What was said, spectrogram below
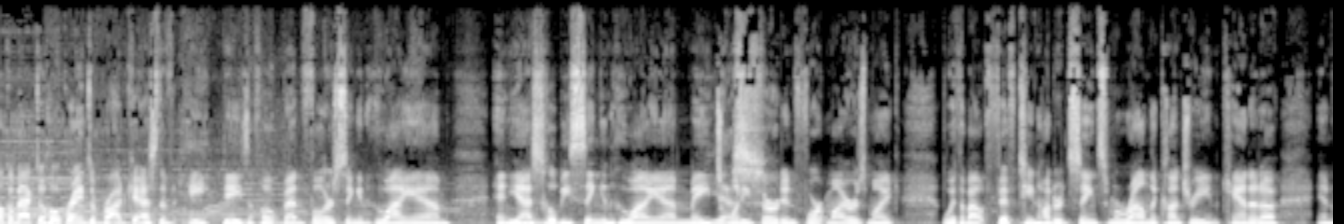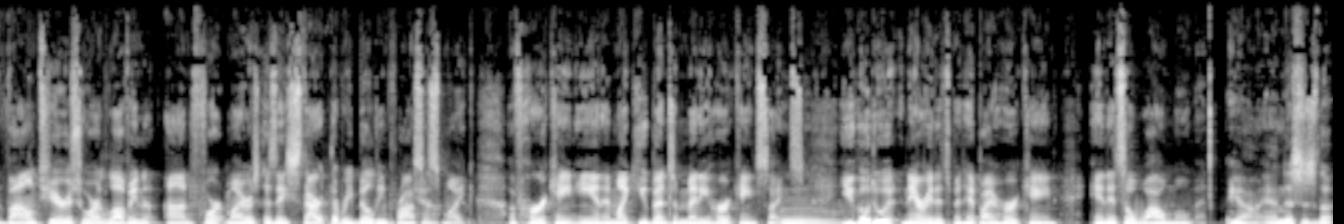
Welcome back to Hope Reigns, a broadcast of Eight Days of Hope. Ben Fuller singing Who I Am. And hmm. yes, he'll be singing Who I Am May Yes. 23rd in Fort Myers, Mike, with about 1,500 saints from around the country and Canada and volunteers who are loving on Fort Myers as they start the rebuilding process, Mike, of Hurricane Ian. And Mike, you've been to many hurricane sites. Hmm. You go to an area that's been hit by a hurricane, and it's a wow moment. Yeah, and this is the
